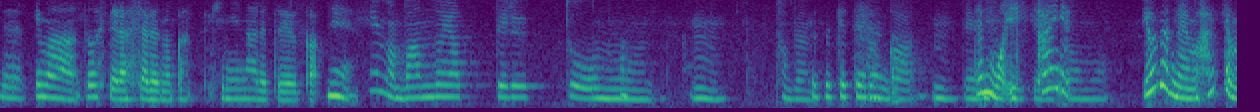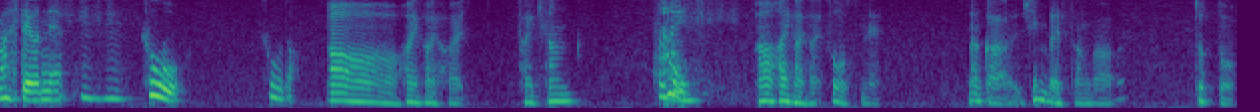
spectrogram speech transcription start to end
で今どうしてらっしゃるのか気になるというか。う。ね今バンドやってると思ううん多分続けてるなんんだ。かうんででも一回夜の M 入ってましたよね。うんうんそう。そうだ。ああ、はいはいはい。佐伯さん、はいあ、はいはいはい、そうですね。なんか、新林さんが、ちょっと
